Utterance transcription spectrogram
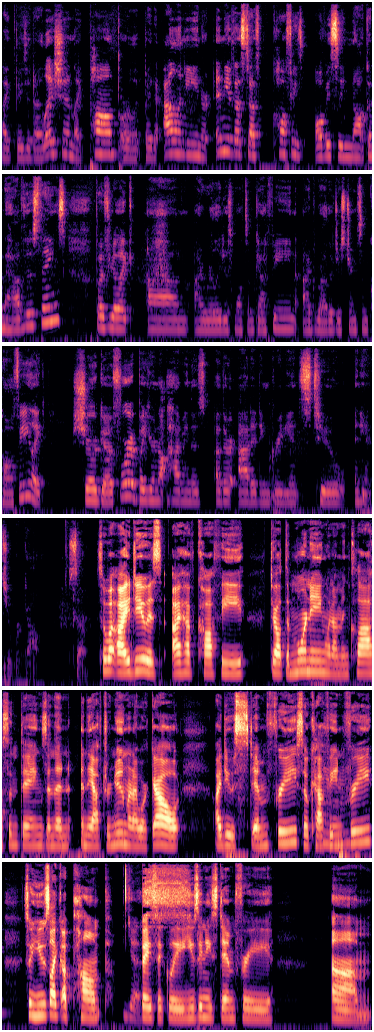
like vasodilation, like pump or like beta alanine or any of that stuff, coffee is obviously not going to have those things. But if you're like, um, I really just want some caffeine, I'd rather just drink some coffee, like, sure, go for it, but you're not having those other added ingredients to enhance your workout. So, So what I do is I have coffee throughout the morning when I'm in class and things, and then in the afternoon when I work out, I do stim free, so caffeine Mhm. free. So use like a pump, yes. basically. Use any stim free, um,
